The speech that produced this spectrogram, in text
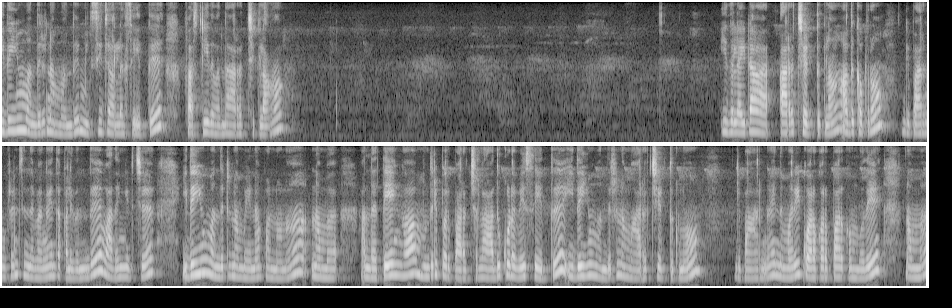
இதையும் வந்துட்டு நம்ம வந்து மிக்ஸி ஜாரில் சேர்த்து ஃபஸ்ட்டு இதை வந்து அரைச்சிக்கலாம். இது லைட்டாக அரைச்சி எடுத்துக்கலாம். அதுக்கப்புறம் இங்கே பாருங்கள் ஃப்ரெண்ட்ஸ் இந்த வெங்காயம் தக்காளி வந்து வதங்கிடுச்சு. இதையும் வந்துட்டு நம்ம என்ன பண்ணோன்னா நம்ம அந்த தேங்காய் முந்திரி பருப்பு அரைச்சலாம் அது கூடவே சேர்த்து இதையும் வந்துட்டு நம்ம அரைச்சி எடுத்துக்கணும். இங்கே பாருங்கள் இந்த மாதிரி குறை குறைப்பாக இருக்கும்போதே நம்ம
